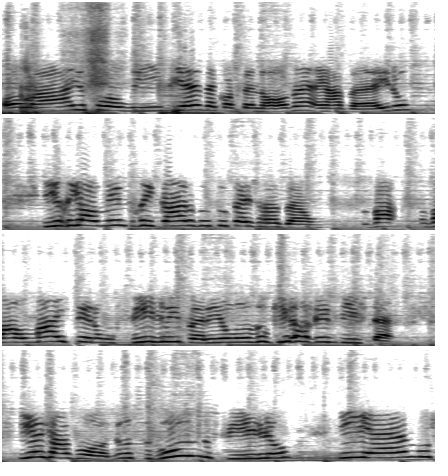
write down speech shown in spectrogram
Olá, eu sou a Olímpia, da Costa Nova, em Aveiro. E realmente, Ricardo, tu tens razão. Va- Vale mais ter um filho e pari-lo do que ir ao dentista. E eu já vou no segundo filho e ambos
